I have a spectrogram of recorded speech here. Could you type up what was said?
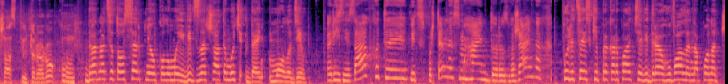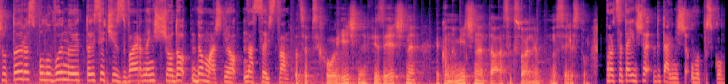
час півтора року. 12 серпня у Коломиї відзначатимуть День молоді. Різні заходи від спортивних змагань до розважальних. Поліцейські Прикарпаття відреагували на понад 4,5 тисячі звернень щодо домашнього насильства. Це психологічне, фізичне, економічне та сексуальне насильство. Про це та інше детальніше у випуску.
